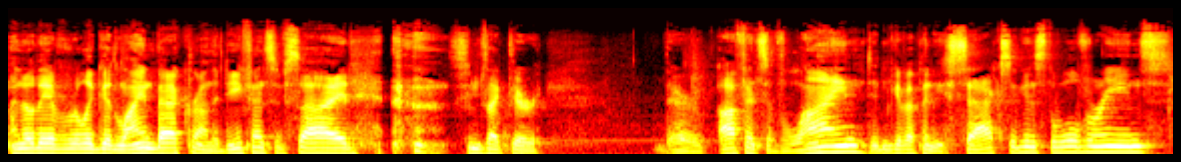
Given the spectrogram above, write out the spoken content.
I know they have a really good linebacker on the defensive side. Seems like their their offensive line didn't give up any sacks against the Wolverines.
